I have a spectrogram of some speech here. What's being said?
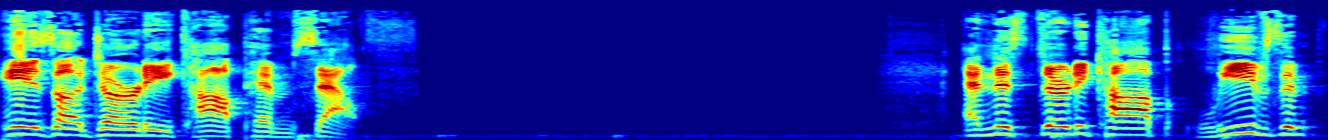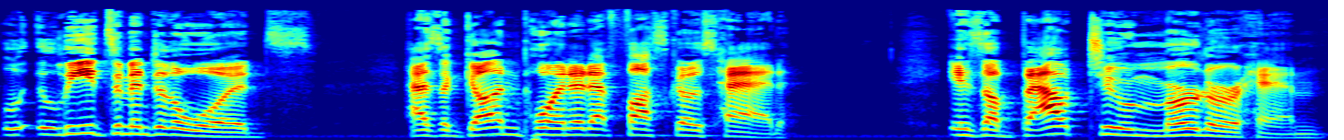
is a dirty cop himself. And this dirty cop leaves him, leads him into the woods, has a gun pointed at Fusco's head, is about to murder him.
